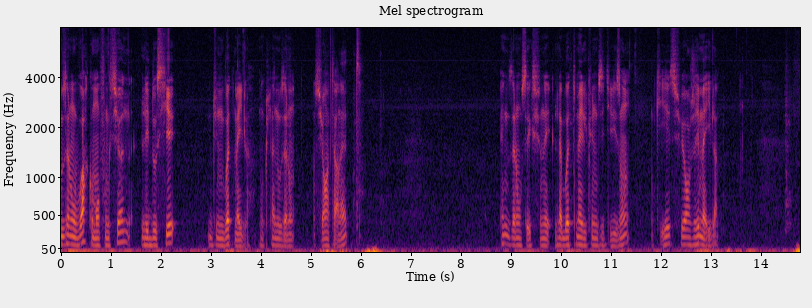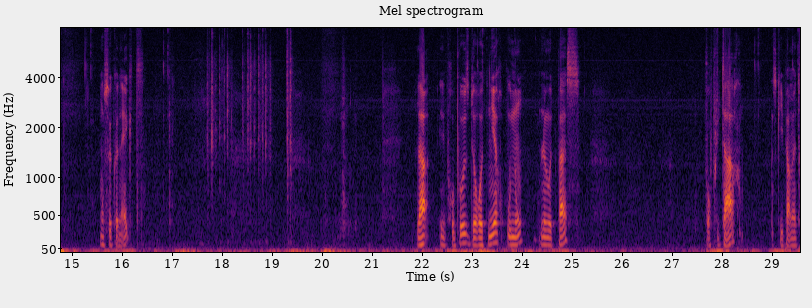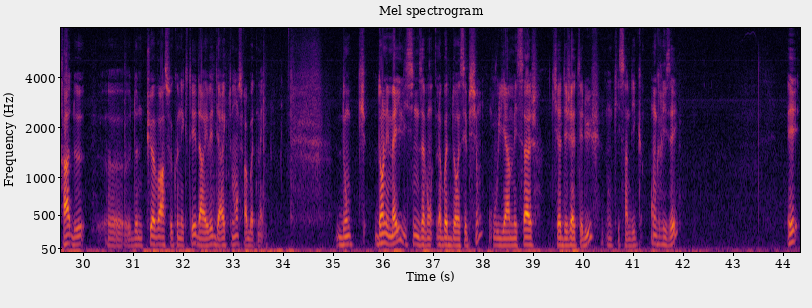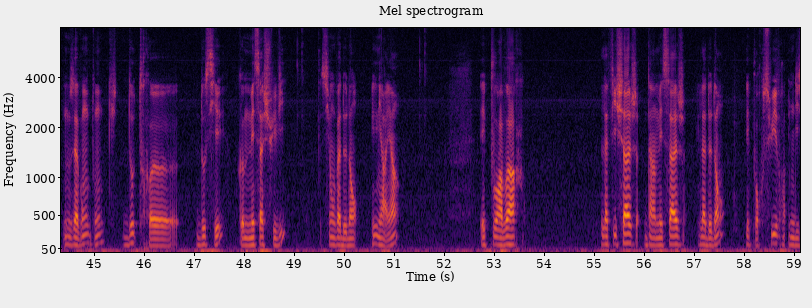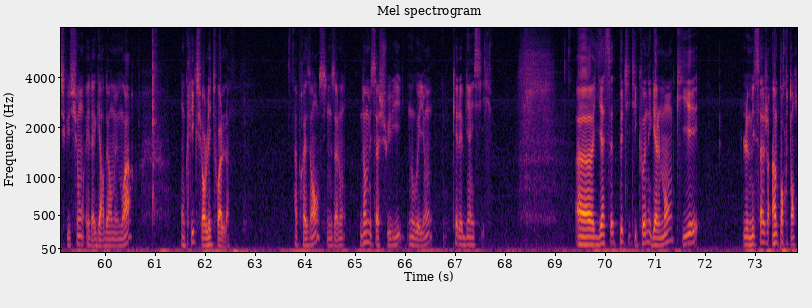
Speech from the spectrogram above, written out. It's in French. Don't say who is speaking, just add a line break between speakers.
nous allons voir comment fonctionnent les dossiers d'une boîte mail. Donc là, nous allons sur Internet et nous allons sélectionner la boîte mail que nous utilisons, qui est sur Gmail. On se connecte. Là, il propose de retenir ou non le mot de passe pour plus tard, ce qui permettra de, euh, de ne plus avoir à se connecter, d'arriver directement sur la boîte mail. Donc dans les mails, ici nous avons la boîte de réception, où il y a un message qui a déjà été lu, donc qui s'indique en grisé. Et nous avons donc d'autres euh, dossiers, comme message suivi. Si on va dedans, il n'y a rien. Et pour avoir l'affichage d'un message là-dedans, et pour suivre une discussion et la garder en mémoire, on clique sur l'étoile. À présent, si nous allons dans message suivi, nous voyons qu'elle est bien ici. Euh, il y a cette petite icône également qui est le message important.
